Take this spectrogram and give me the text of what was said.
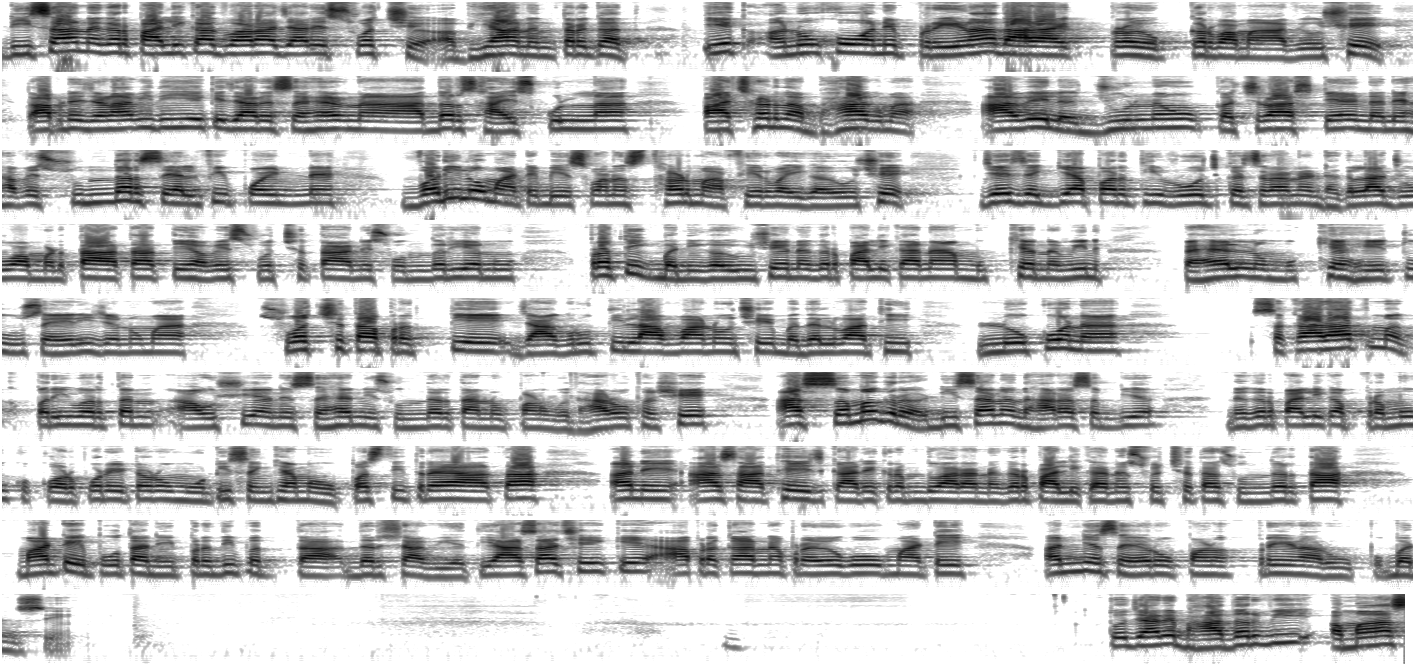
ડીસા નગરપાલિકા દ્વારા જ્યારે સ્વચ્છ અભિયાન અંતર્ગત એક અનોખો અને પ્રેરણાદાયક પ્રયોગ કરવામાં આવ્યો છે, તો આપણે જણાવી દઈએ કે જ્યારે શહેરના આદર્શ હાઈસ્કૂલના પાછળના ભાગમાં આવેલ જૂનો કચરા સ્ટેન્ડ અને હવે સુંદર સેલ્ફી પોઈન્ટને વડીલો માટે બેસવાના સ્થળમાં ફેરવાઈ ગયો છે, જે જગ્યા પરથી રોજ કચરાના ઢગલા જોવા મળતા હતા, તે હવે સ્વચ્છતા અને સૌંદર્યનું પ્રતીક બની ગયું છે. નગરપાલિકાના મુખ્ય નવીન પહેલનો મુખ્ય હેતુ શહેરીજનોમાં સ્વચ્છતા પ્રત્યે જાગૃતિ લાવવાનો છે, બદલવાથી લોકોના સકારાત્મક પરિવર્તન આવશે અને શહેરની સુંદરતાનો પણ વધારો થશે. આ સમગ્ર ડીસાના ધારાસભ્ય, નગરપાલિકા પ્રમુખ, કોર્પોરેટરો મોટી સંખ્યામાં ઉપસ્થિત રહ્યા હતા અને આ સાથે જ કાર્યક્રમ દ્વારા નગરપાલિકાને સ્વચ્છતા, સુંદરતા માટે પોતાની પ્રતિબદ્ધતા દર્શાવી હતી. આશા છે કે આ પ્રકારના પ્રયોગો માટે અન્ય શહેરો પણ પ્રેરણારૂપ બનશે. તો જ્યારે ભાદરવી અમાસ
